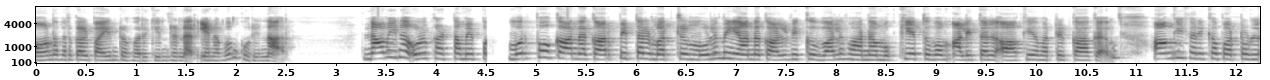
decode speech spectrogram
மாணவர்கள் பயின்று வருகின்றனர் எனவும் கூறினார். நவீன உள்கட்டமைப்பு முற்போக்கான கற்பித்தல் மற்றும் முழுமையான கல்விக்கு வலுவான முக்கியத்துவம் அளித்தல் ஆகியவற்றிற்காக அங்கீகரிக்கப்பட்டுள்ள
